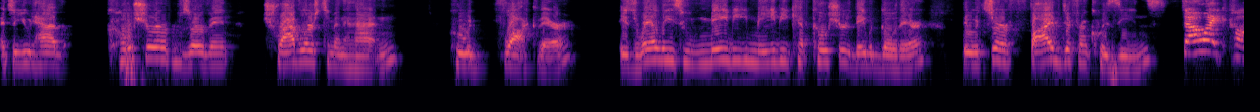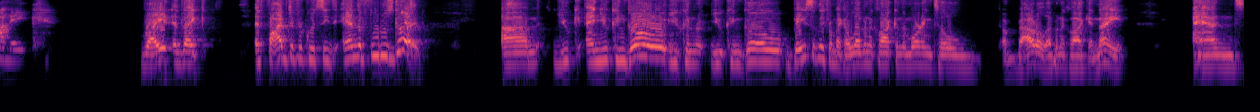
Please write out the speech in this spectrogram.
And so you'd have kosher observant travelers to Manhattan who would flock there Israelis who maybe maybe kept kosher, they would go there. They would serve five different cuisines. So iconic. Right? And like five different cuisines and the food was good. Um you and you can go, you can you can go basically from like eleven o'clock in the morning till about eleven o'clock at night. And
